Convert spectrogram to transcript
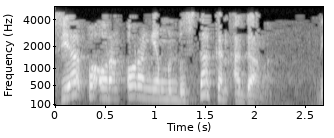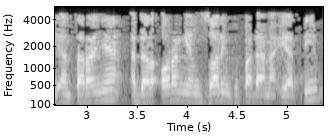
siapa orang-orang yang mendustakan agama? Di antaranya adalah orang yang zalim kepada anak yatim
